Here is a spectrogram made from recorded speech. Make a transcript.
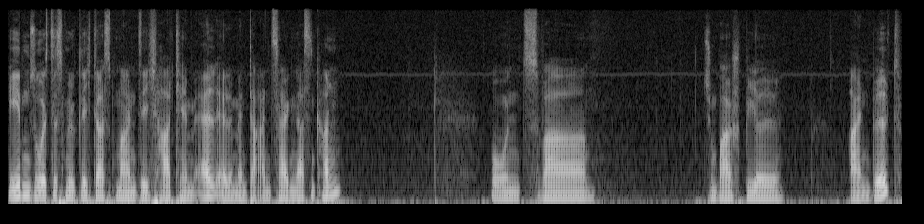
Ebenso ist es möglich, dass man sich HTML-Elemente anzeigen lassen kann. Und zwar zum Beispiel ein Bild.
